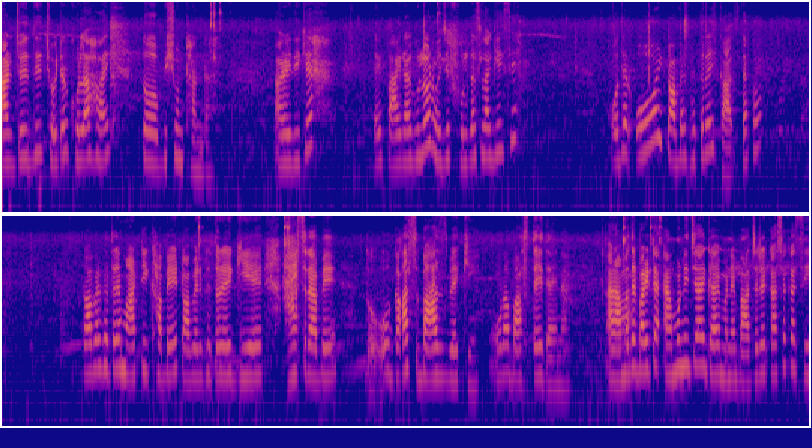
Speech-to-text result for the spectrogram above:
আর যদি সোয়েটার খোলা হয়, তো ভীষণ ঠান্ডা। আর এদিকে এই পায়রাগুলোর ওই যে ফুল গাছ লাগিয়েছি, ওদের ওই টবের ভেতরেই কাজ, দেখো। টবের ভেতরে মাটি খাবে, টবের ভেতরে গিয়ে হাঁচড়াবে তো ও গাছ বাঁচবে কি? ওরা বাঁচতেই দেয় না। আর আমাদের বাড়িটা এমনই জায়গায় মানে বাজারের কাছাকাছি,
